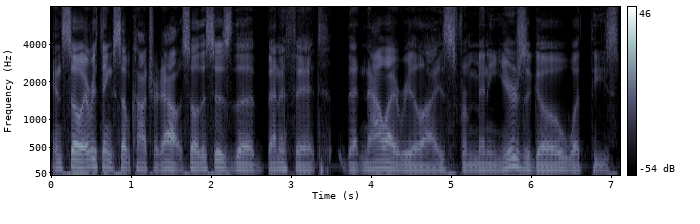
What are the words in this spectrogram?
And so everything's subcontracted out. So this is the benefit that now I realize from many years ago what these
